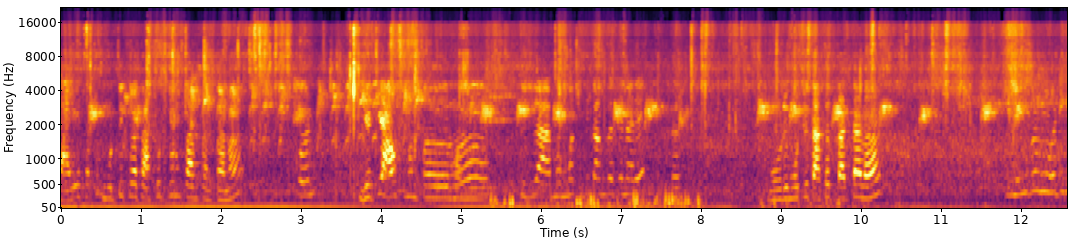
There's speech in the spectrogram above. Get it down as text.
यायसाठी मोठी का ताकद करून काम करता ना कोण? आऊस म्हणतं मम्मी. तुझी आ- मम्मा किती काम करते ना रे. एवढी मोठी ताकद काढता ना. मी पण मोठी.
